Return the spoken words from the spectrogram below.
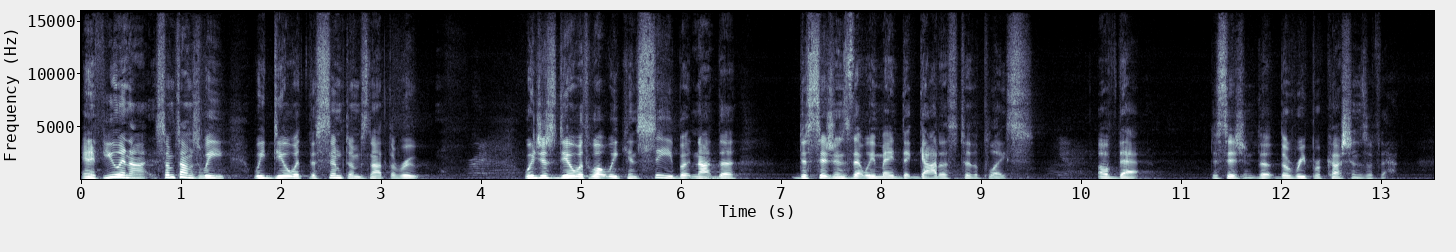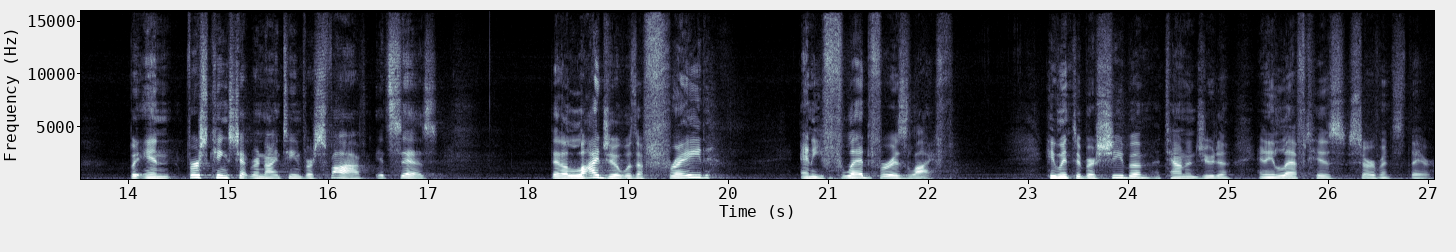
And if you and I, sometimes we, we deal with the symptoms, not the root. We just deal with what we can see, but not the decisions that we made that got us to the place of that decision, the, the repercussions of that. But in 1 Kings chapter 19, verse 5, it says that Elijah was afraid and he fled for his life. He went to Beersheba, a town in Judah, and he left his servants there.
